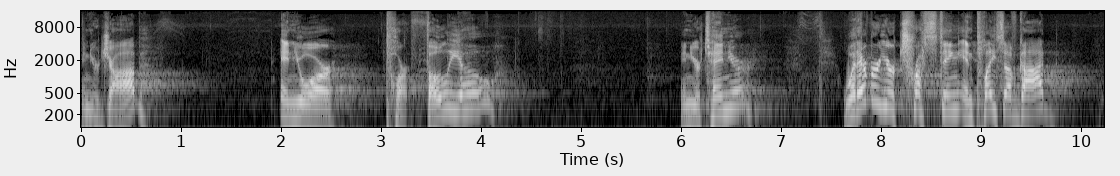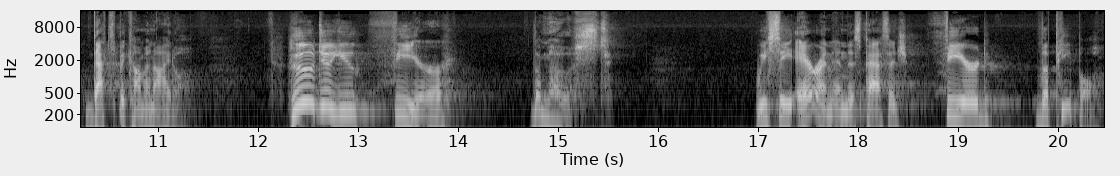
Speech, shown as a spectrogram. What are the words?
In your job? In your portfolio, in your tenure, whatever you're trusting in place of God, that's become an idol. Who do you fear the most? We see Aaron in this passage feared the people.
